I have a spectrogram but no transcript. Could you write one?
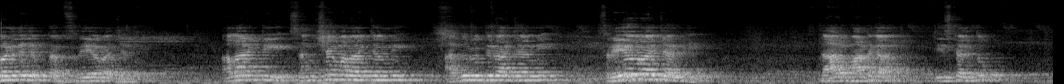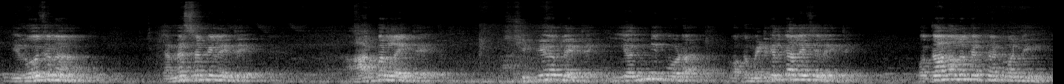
కళ్ళుగా చెప్తారు శ్రేయరాజ్యాన్ని. అలాంటి సంక్షేమ రాజ్యాన్ని అభివృద్ధి రాజ్యాన్ని శ్రేయోరాజ్యానికి దారి మాటగా తీసుకెళ్తూ ఈ రోజున ఎంఎస్ఎంఈలు అయితే హార్బర్లు అయితే షిప్ యార్డ్లు అయితే ఇవన్నీ కూడా ఒక మెడికల్ కాలేజీలు అయితే ఉద్దానంలో కట్టినటువంటి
